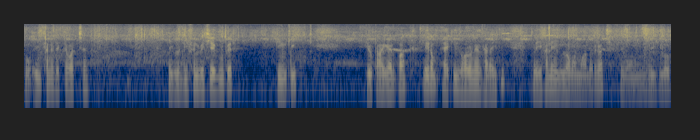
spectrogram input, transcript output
তো এইখানে দেখতে পাচ্ছেন, এগুলো ডিফেন্ট বেচিয়া গ্রুপের পিঙ্কি, কেউ টাইগার পাক এরকম একই ধরনের ভ্যারাইটি। তো এখানে এইগুলো আমার মাদার গাছ এবং এইগুলোর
